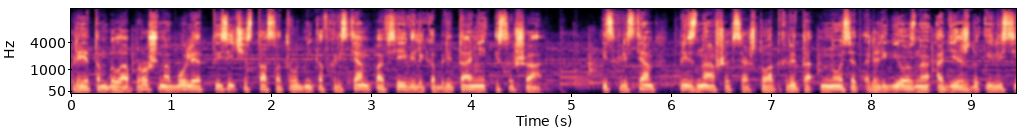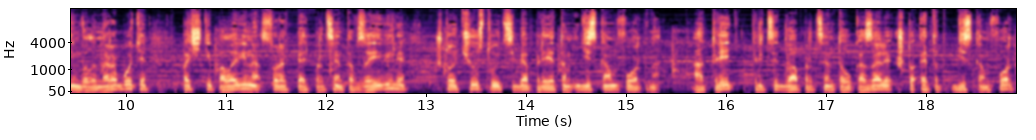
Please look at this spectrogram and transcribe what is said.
При этом было опрошено более 1100 сотрудников христиан по всей Великобритании и США. Из христиан, признавшихся, что открыто носят религиозную одежду или символы на работе, почти половина, 45% заявили, что чувствуют себя при этом дискомфортно – а треть, 32% указали, что этот дискомфорт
